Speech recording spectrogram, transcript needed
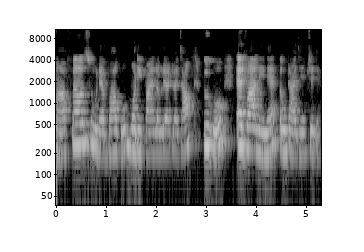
မ fell ဆိုတဲ့ verb ကို modify လုပ်တဲ့အတွက်ကြောင့်သူ့ကို adverb အနေနဲ့သုံးထားခြင်းဖြစ်တယ်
